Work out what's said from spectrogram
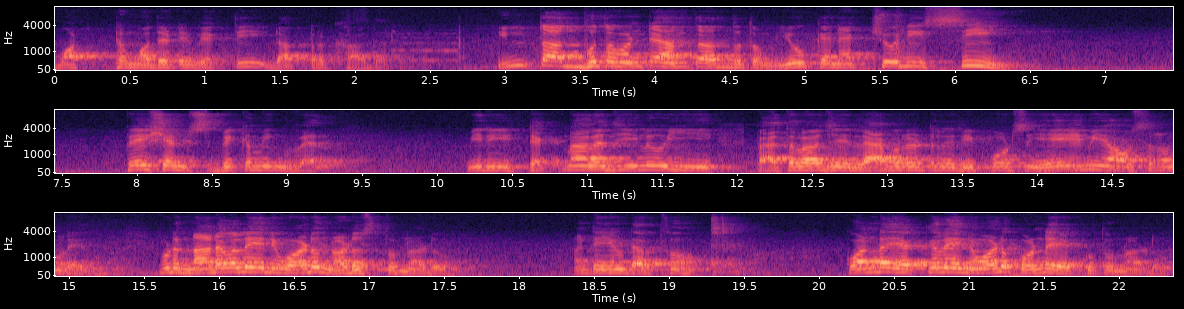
మొట్టమొదటి వ్యక్తి డాక్టర్ ఖాదర్. ఇంత అద్భుతం అంటే అంత అద్భుతం. You can actually see patients becoming well మీరు ఈ టెక్నాలజీలు ఈ ప్యాథలాజీ ల్యాబొరేటరీ రిపోర్ట్స్ ఏమీ అవసరం లేదు. ఇప్పుడు నడవలేని వాడు నడుస్తున్నాడు. అంటే ఏమిటి అర్థం? కొండ ఎక్కలేని వాడు కొండ ఎక్కుతున్నాడు.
